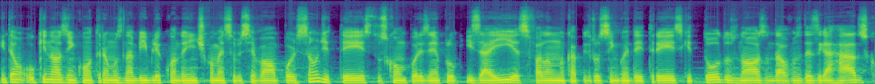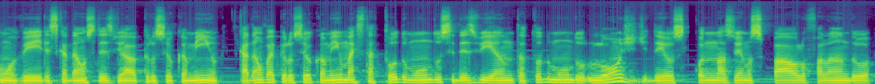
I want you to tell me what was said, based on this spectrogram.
Então, o que nós encontramos na Bíblia quando a gente começa a observar uma porção de textos, como por exemplo Isaías falando no capítulo 53 que todos nós andávamos desgarrados como ovelhas, cada um se desviava pelo seu caminho, cada um vai pelo seu caminho, mas está todo mundo se desviando, está todo mundo longe de Deus. Quando nós vemos Paulo falando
